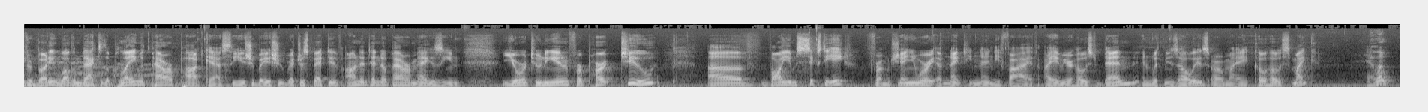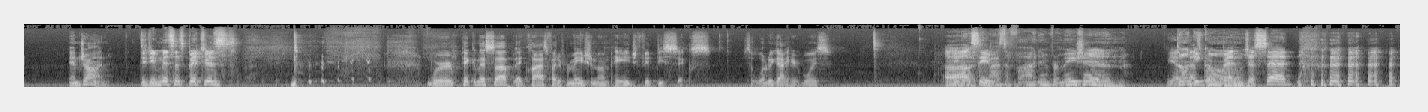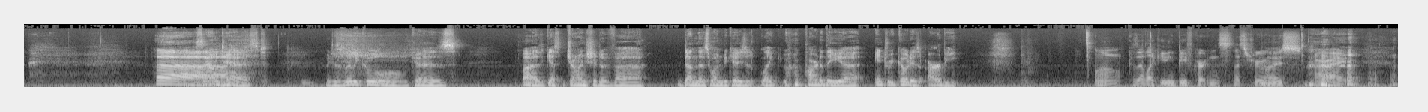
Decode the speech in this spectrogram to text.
everybody. Welcome back to the Playing with Power podcast, the issue by issue retrospective on Nintendo Power Magazine. You're tuning in for part two of volume 68 from January of 1995. I am your host, Ben, and with me, as always, are my co hosts, Mike Hello. and John. Did you miss us, bitches? We're picking this up at classified information on page 56. So, what do we got here, boys? We Uh, got let's see. Classified information. Yeah, Donkey that's what Ben just said. Ah, Sound test, which is really cool because, well, I guess John should have uh, done this one because, like, part of the uh, entry code is Arby. Oh, because I like eating beef curtains. That's true. Nice. All right.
